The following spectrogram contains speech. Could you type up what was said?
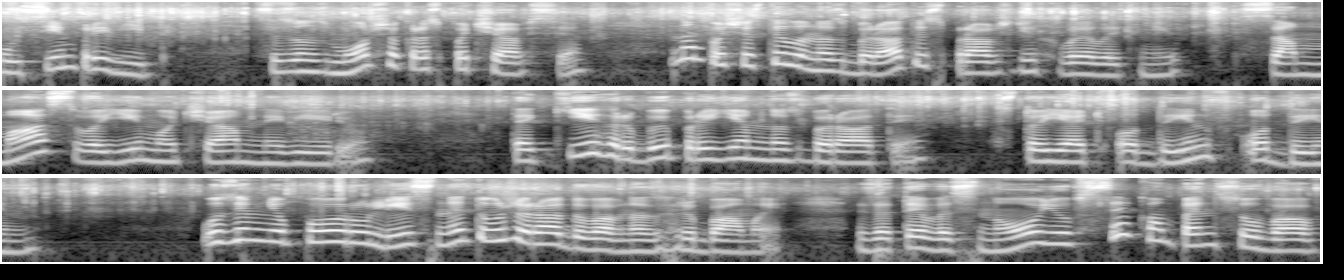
Усім привіт! Сезон зморшок розпочався. Нам пощастило назбирати справжніх велетнів. Сама своїм очам не вірю. Такі гриби приємно збирати. Стоять один в один. У зимню пору ліс не дуже радував нас грибами, зате весною все компенсував.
